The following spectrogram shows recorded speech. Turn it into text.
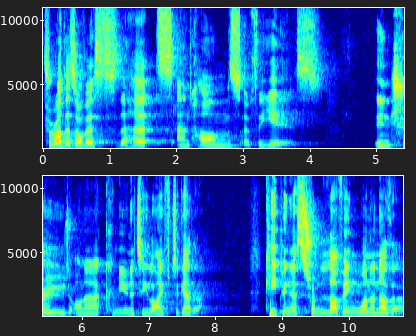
For others of us, the hurts and harms of the years intrude on our community life together, keeping us from loving one another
